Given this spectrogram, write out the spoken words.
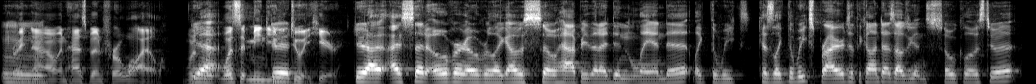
right mm-hmm. now and has been for a while? What. Yeah. what- what's it mean to you to do it here? Dude, I, I said over and over, like I was so happy that I didn't land it. Like the weeks, because like the weeks prior to the contest, I was getting so close to it,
